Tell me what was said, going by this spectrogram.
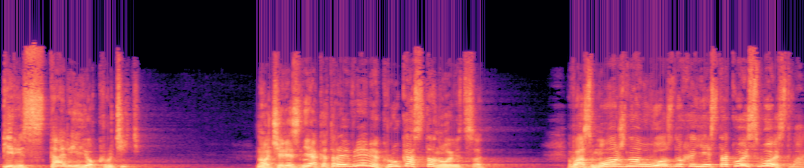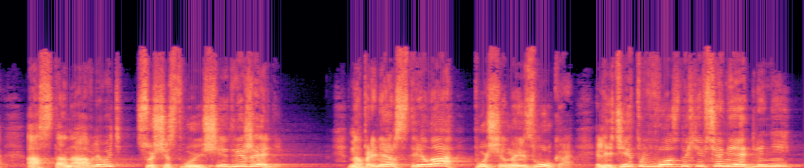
перестали ее крутить. Но через некоторое время круг остановится. Возможно, у воздуха есть такое свойство – останавливать существующие движения. Например, стрела, пущенная из лука, летит в воздухе все медленней.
